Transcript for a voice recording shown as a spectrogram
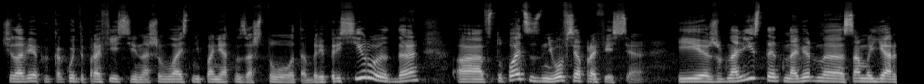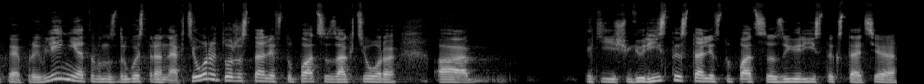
человека какой-то профессии наша власть непонятно за что там репрессирует, да, э, вступается за него вся профессия. И журналисты — это, наверное, самое яркое проявление этого, но, с другой стороны, актеры тоже стали вступаться за актера. Какие еще юристы стали вступаться за юриста, кстати.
